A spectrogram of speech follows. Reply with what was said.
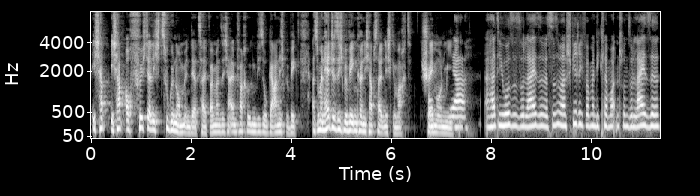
ich habe ich hab auch fürchterlich zugenommen in der Zeit, weil man sich einfach irgendwie so gar nicht bewegt. Also man hätte sich bewegen können, ich habe es halt nicht gemacht. Shame on me. Ja, hat die Hose so leise. Es ist immer schwierig, wenn man die Klamotten schon so leise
